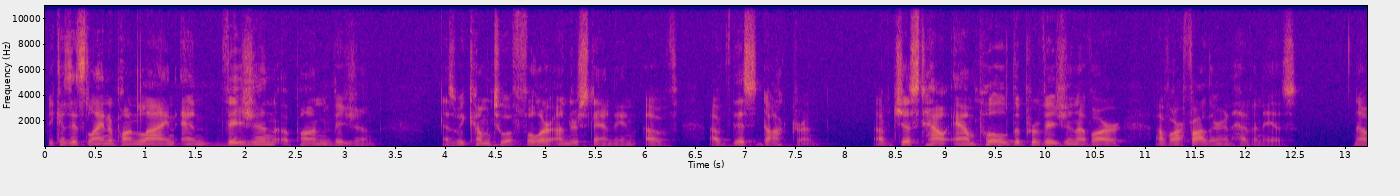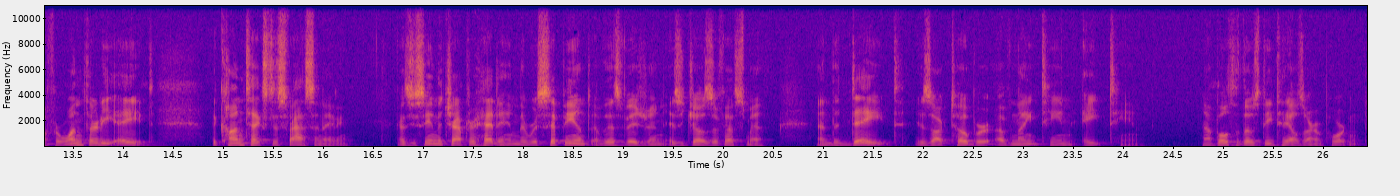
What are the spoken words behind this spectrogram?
because it's line upon line and vision upon vision as we come to a fuller understanding of, of this doctrine, of just how ample the provision of our, of our Father in heaven is. Now, for 138, the context is fascinating. As you see in the chapter heading, the recipient of this vision is Joseph F. Smith, and the date is October of 1918. Now, both of those details are important.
